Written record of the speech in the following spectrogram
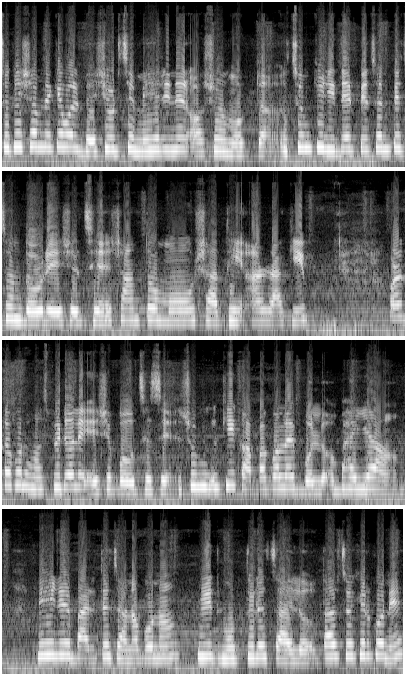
চোখের সামনে কেবল ভেসে উঠছে মেহেরিনের অসর মুখটা। চুমকি হৃদের পেছন পেছন দৌড়ে এসেছে, শান্ত, মৌ, সাথী আর রাকিব। ওরা তখন হসপিটালে এসে পৌঁছেছে। চুমকি কাপা গলায় বলল, ভাইয়া, মেহেরিনের বাড়িতে জানাব না? হৃদ মুখ তুলে চাইলো। তার চোখের কোণে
